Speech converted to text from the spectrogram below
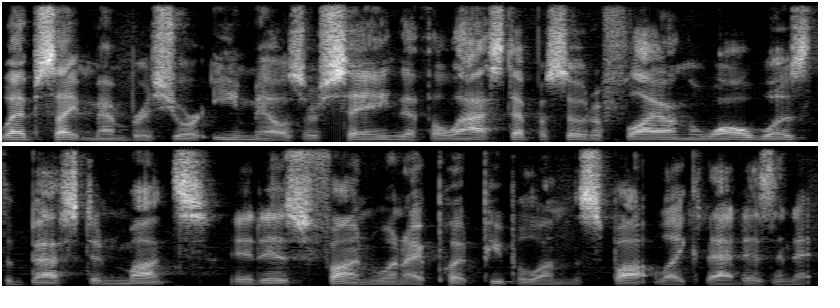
Website members, your emails are saying that the last episode of Fly on the Wall was the best in months. It is fun when I put people on the spot like that, isn't it?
